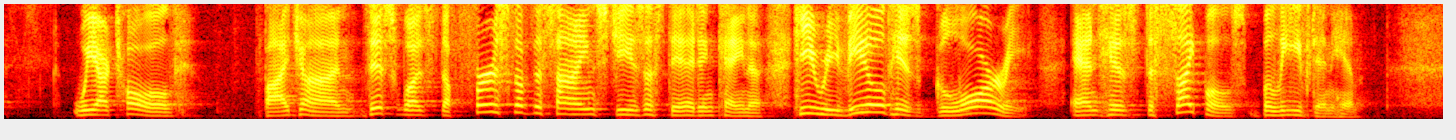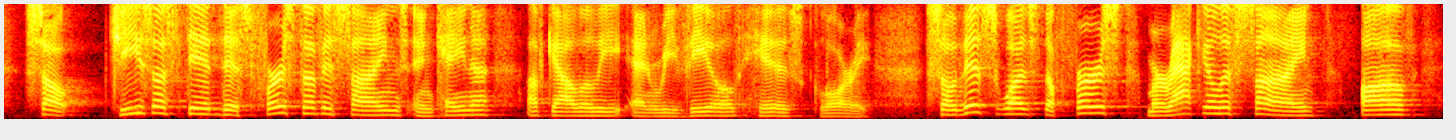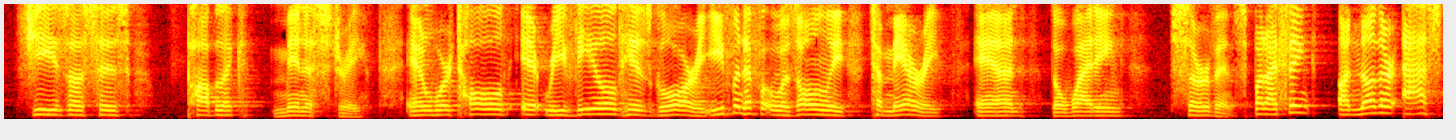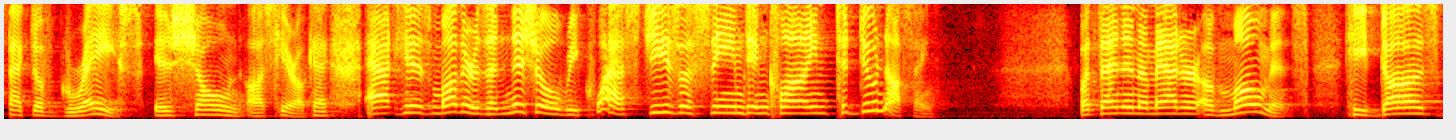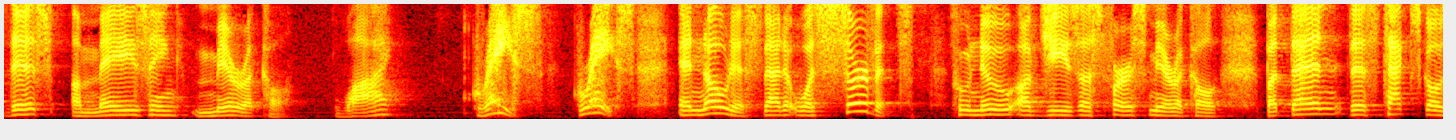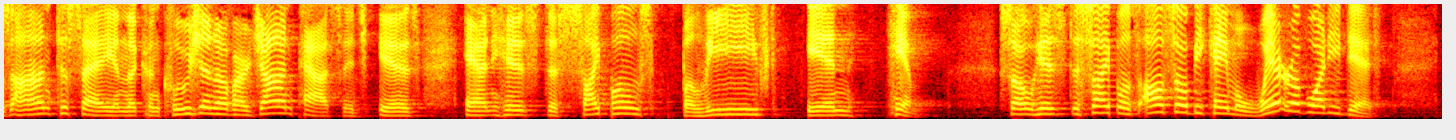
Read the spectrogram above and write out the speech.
we are told by John, this was the first of the signs Jesus did in Cana. He revealed his glory, and his disciples believed in him. So, Jesus did this first of his signs in Cana of Galilee and revealed his glory. So, this was the first miraculous sign of Jesus' public ministry. And we're told it revealed his glory, even if it was only to Mary and the wedding servants. But I think another aspect of grace is shown us here, okay? At his mother's initial request, Jesus seemed inclined to do nothing. But then, in a matter of moments, he does this amazing miracle. Why? Grace. Grace. And notice that it was servants who knew of Jesus' first miracle. But then this text goes on to say, in the conclusion of our John passage, is, and his disciples believed in him. So his disciples also became aware of what he did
